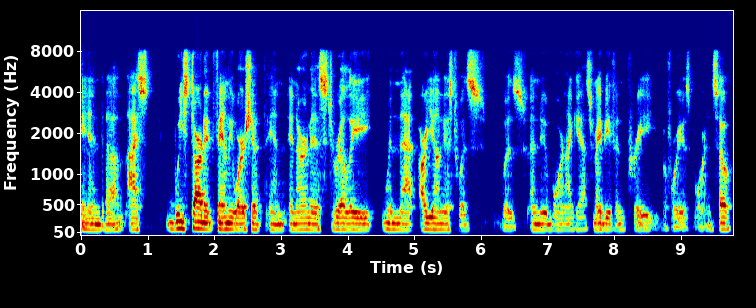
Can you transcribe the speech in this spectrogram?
And um, I we started family worship in in earnest really when that our youngest was was a newborn, I guess, or maybe even pre before he was born. So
